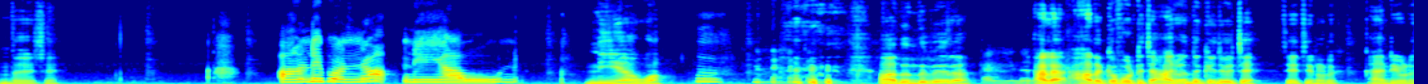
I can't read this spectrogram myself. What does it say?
എന്താ ചോദിച്ചേ ആണ്ടി പറഞ്ഞു നീയാവൂന്ന് നീയാവുവാ ഉം. അതെന്ത് പേരാ? അല്ല അതൊക്കെ പോട്ട് ആരും എന്തൊക്കെയാ ചോദിച്ചേ? ചേച്ചിനോട് ആന്റിയോട്.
